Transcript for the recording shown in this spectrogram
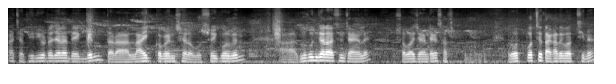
আচ্ছা ভিডিওটা যারা দেখবেন, তারা লাইক কমেন্ট শেয়ার অবশ্যই করবেন। আর নতুন যারা আছেন চ্যানেলে সবাই চ্যানেলটাকে সাবস্ক্রাইব করে দেবেন। রোদ পড়ছে, তাকাতে পারছি না।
